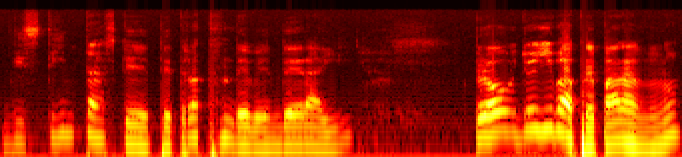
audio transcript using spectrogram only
distintas que te tratan de vender ahí. Pero yo iba preparando, ¿no?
